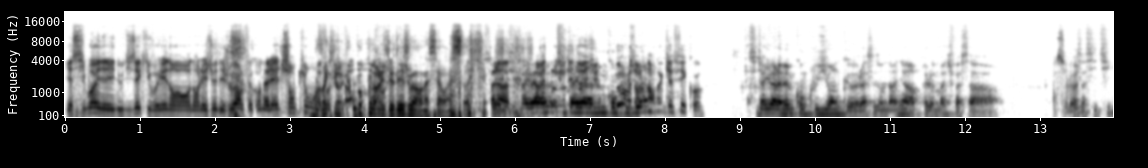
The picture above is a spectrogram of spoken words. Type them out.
il y a six mois, il, il nous disait qu'il voyait dans, dans les yeux des joueurs le fait qu'on allait être champion. C'est hein, vrai qu'il regarde beaucoup dans les yeux des joueurs, Nasser. Ouais, c'est vrai que- Voilà, Si t'arrives à- arrête de si regarder t'arrives dans à les la yeux même des joueurs et dans le conclusion- bar de café, quoi. Si tu arrives à la même conclusion que la saison dernière après le match face à, Barcelone, face à City,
